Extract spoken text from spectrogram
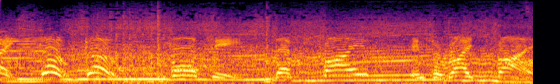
Great, go, go. 40, left 5, into right 5.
